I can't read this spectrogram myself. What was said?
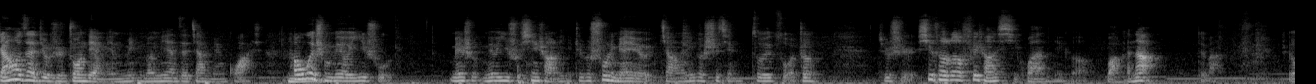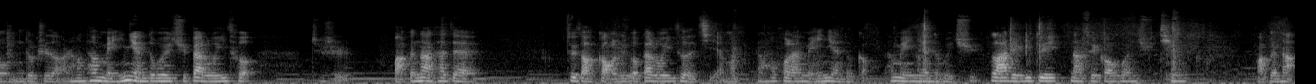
然后再就是装点门面门面，在家里面挂一下。他为什么没有艺术，没什没有艺术欣赏力？这个书里面有讲了一个事情作为佐证，就是希特勒非常喜欢那个瓦格纳，对吧？这个我们都知道。然后他每一年都会去拜罗伊特，就是瓦格纳他在最早搞这个拜罗伊特的节嘛，然后后来每一年都搞，他每一年都会去，拉着一堆纳粹高官去听瓦格纳，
